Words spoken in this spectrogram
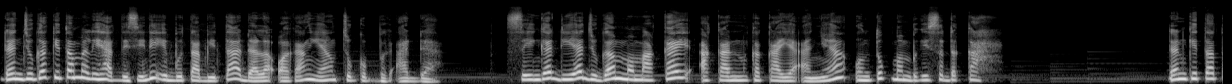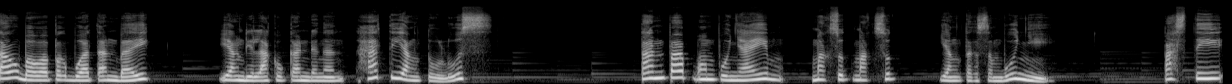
Dan juga kita melihat di sini Ibu Tabita adalah orang yang cukup berada. Sehingga dia juga memakai akan kekayaannya untuk memberi sedekah. Dan kita tahu bahwa perbuatan baik yang dilakukan dengan hati yang tulus tanpa mempunyai maksud-maksud yang tersembunyi Pasti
